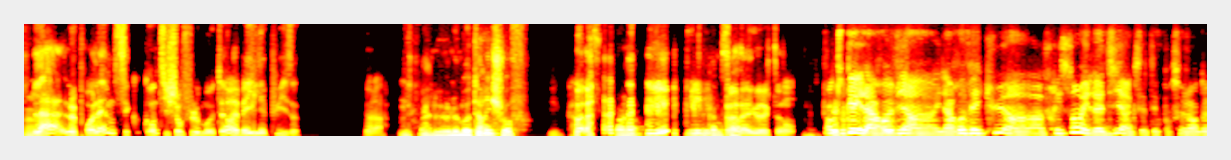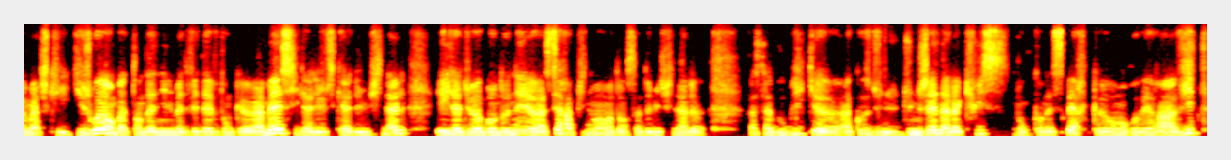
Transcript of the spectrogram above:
Mmh. Là, le problème, c'est que quand il chauffe le moteur, et eh ben, il l'épuise. Voilà. Bah, le, moteur, il chauffe. Voilà. Comme ça. exactement. En tout cas, il a, revu il a revécu un, frisson. Il a dit hein, que c'était pour ce genre de match qu'il jouait en battant Daniel Medvedev donc, euh, à Metz. Il est allé jusqu'à la demi-finale et il a dû abandonner euh, assez rapidement dans sa demi-finale euh, face à Bublik à cause d'une gêne à la cuisse. Donc, on espère qu'on reverra vite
